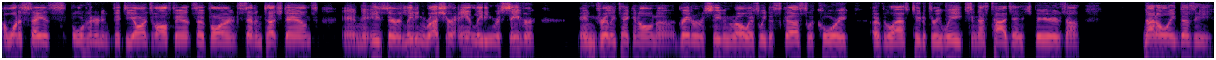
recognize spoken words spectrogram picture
I want to say it's 450 yards of offense so far and seven touchdowns and he's their leading rusher and leading receiver, and really taking on a greater receiving role as we discussed with Corey over the last two to three weeks, and that's Tyjae Spears. Uh, not only does he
